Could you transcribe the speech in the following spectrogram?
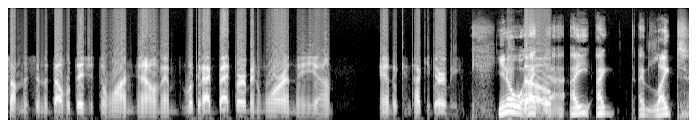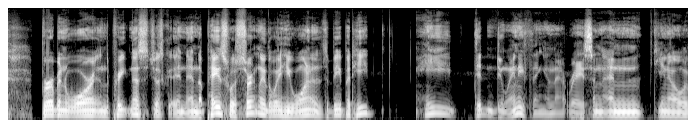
something that's in the double digit to one. You know, I mean, look at I bet Bourbon War in the um, in the Kentucky Derby. You know, So- I, I I I liked Bourbon War in the Preakness, just and, and the pace was certainly the way he wanted it to be, but he he didn't do anything in that race, and and you know.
